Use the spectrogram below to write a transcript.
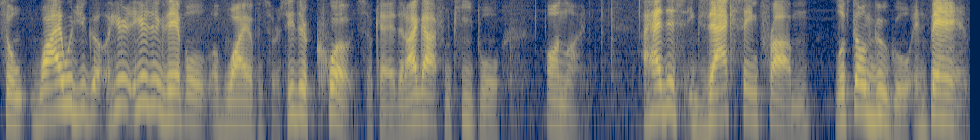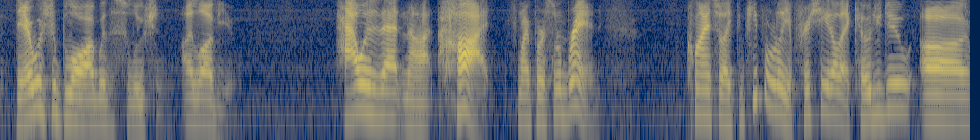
So why would you go, here, here's an example of why open source. These are quotes, okay, that I got from people online. I had this exact same problem looked on Google, and bam, there was your blog with a solution. I love you. How is that not hot for my personal brand? Clients are like, do people really appreciate all that code you do? Uh,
